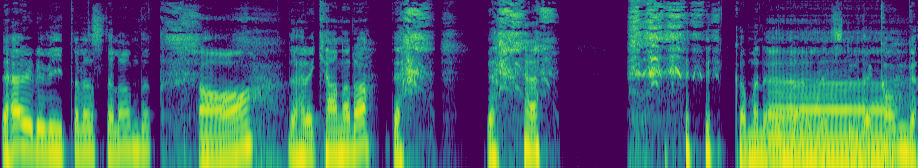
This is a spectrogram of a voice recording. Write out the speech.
Det här är det vita västerlandet. Ja, Det här är Kanada. Det. Come on everybody, let's do the conga.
